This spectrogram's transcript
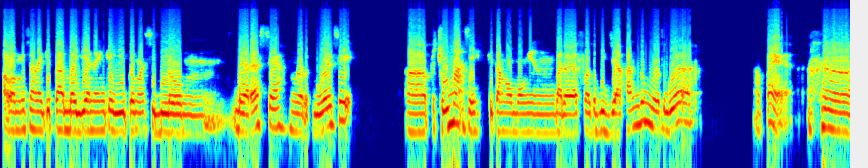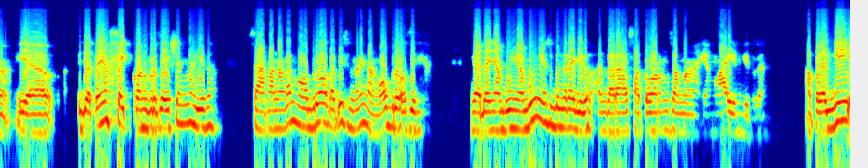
kalau misalnya kita bagian yang kayak gitu masih belum beres ya, menurut gue sih uh, percuma sih kita ngomongin pada level kebijakan tuh menurut gue apa ya ya jatuhnya fake conversation lah gitu. Seakan-akan ngobrol tapi sebenarnya nggak ngobrol sih. Nggak ada nyambung-nyambungnya sebenarnya gitu antara satu orang sama yang lain gitu kan. Apalagi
